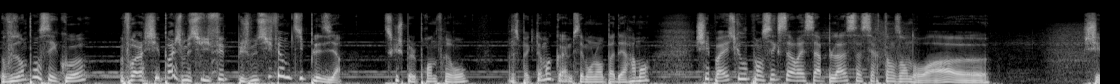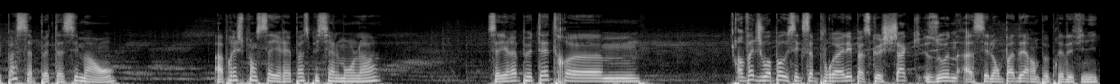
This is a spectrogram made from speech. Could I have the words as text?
Vous en pensez quoi? Voilà, je sais pas, je me suis fait, je me suis fait un petit plaisir. Est-ce que je peux le prendre, frérot? Respecte-moi quand même, c'est mon lampadaire à moi. Je sais pas, est-ce que vous pensez que ça aurait sa place à certains endroits euh... Je sais pas, ça peut être assez marrant. Après, je pense que ça irait pas spécialement là. Ça irait peut-être... euh, En fait, je vois pas où c'est que ça pourrait aller parce que chaque zone a ses lampadaires un peu prédéfinis.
